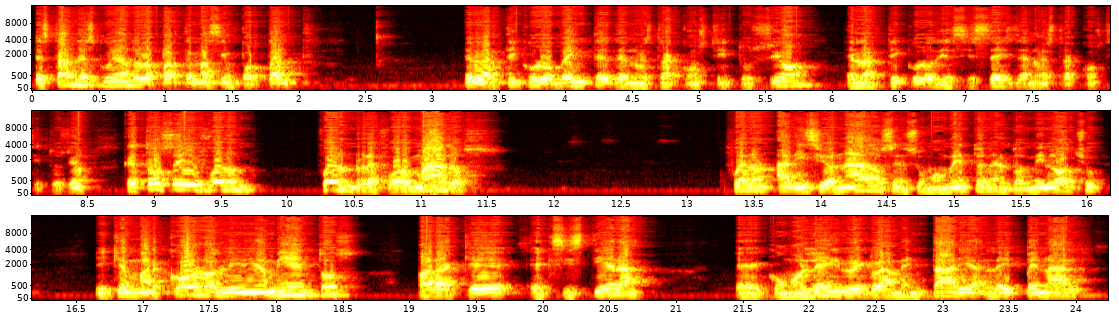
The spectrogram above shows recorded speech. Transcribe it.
están descuidando la parte más importante, el artículo 20 de nuestra Constitución, el artículo 16 de nuestra Constitución, que todos ellos fueron, fueron reformados, fueron adicionados en su momento en el 2008 y que marcó los lineamientos para que existiera eh, como ley reglamentaria, ley penal,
